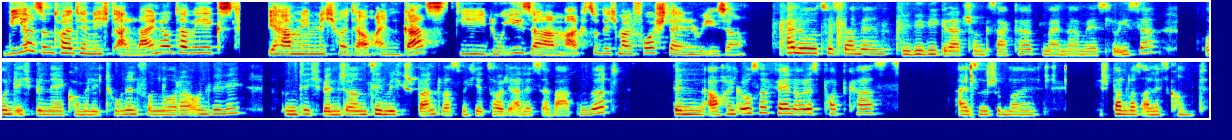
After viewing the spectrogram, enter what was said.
Wir sind heute nicht alleine unterwegs. Wir haben nämlich heute auch einen Gast, die Luisa. Magst du dich mal vorstellen, Luisa? Hallo zusammen. Wie Vivi gerade schon gesagt hat, mein Name ist Luisa und ich bin eine Kommilitonin von Nora und Vivi und ich bin schon ziemlich gespannt, was mich jetzt heute alles erwarten wird. Bin auch ein großer Fan eures Podcasts, also schon mal gespannt, was alles kommt.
